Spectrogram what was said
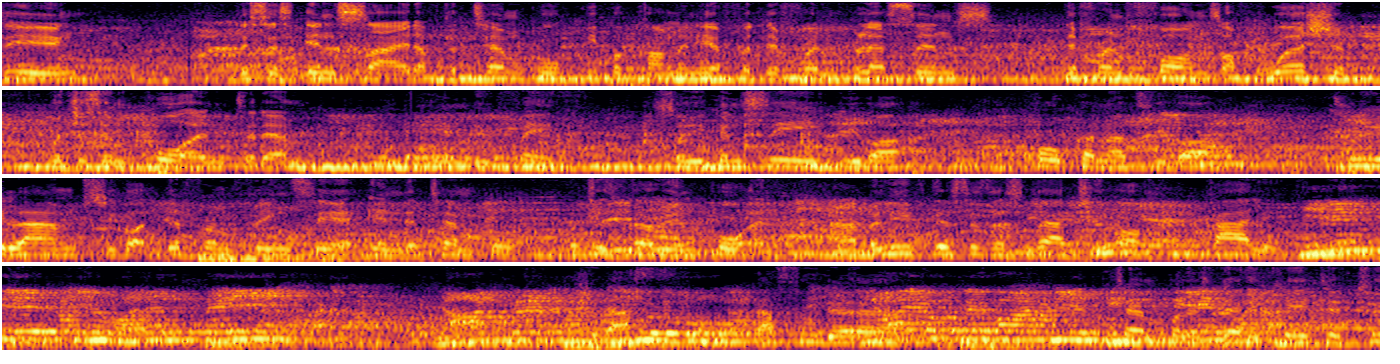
seeing, this is inside of the temple. People coming here for different blessings, different forms of worship, which is important to them in the Hindu faith. So you can see you got coconuts, you got tea lamps, you got different things here in the temple, which is very important. And I believe this is a statue of Kali. So that's, that's who the temple is dedicated to.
